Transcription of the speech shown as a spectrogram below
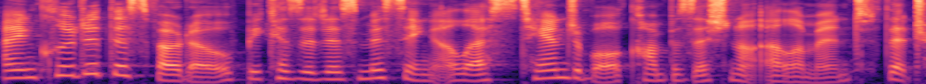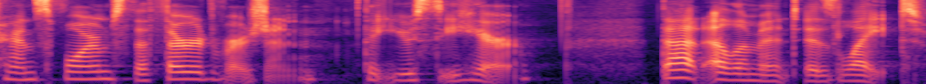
I included this photo because it is missing a less tangible compositional element that transforms the third version that you see here. That element is light.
